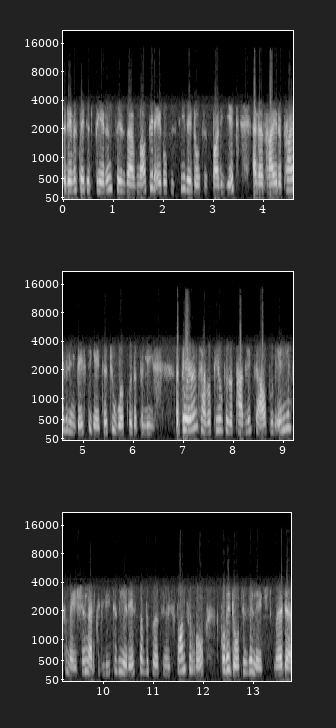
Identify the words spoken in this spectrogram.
The devastated parents says they have not been able to see their daughter's body yet and has hired a private investigator to work with the police. The parents have appealed to the public to help with any information that could lead to the arrest of the person responsible for their daughter's alleged murder.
